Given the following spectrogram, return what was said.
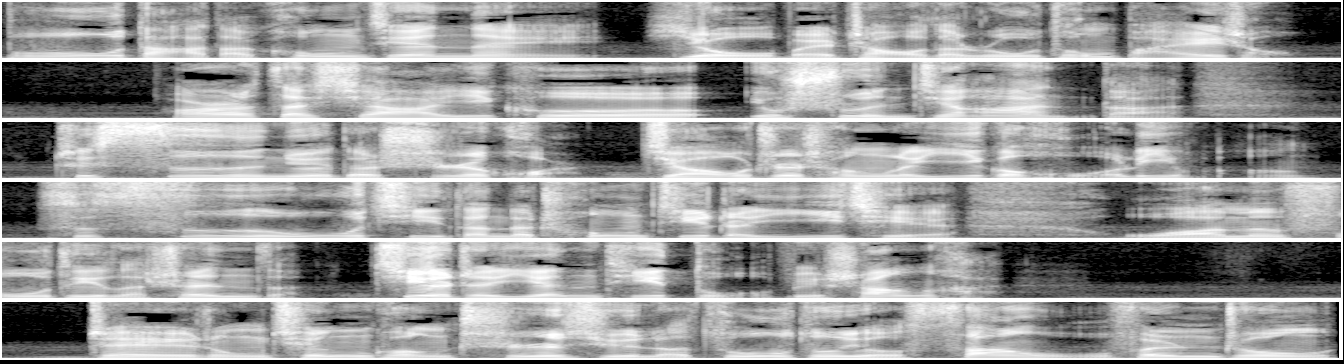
不大的空间内又被照得如同白昼，而在下一刻又瞬间暗淡。这肆虐的石块交织成了一个火力网，是肆无忌惮地冲击着一切。我们伏低了身子，借着掩体躲避伤害。这种情况持续了足足有三五分钟，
